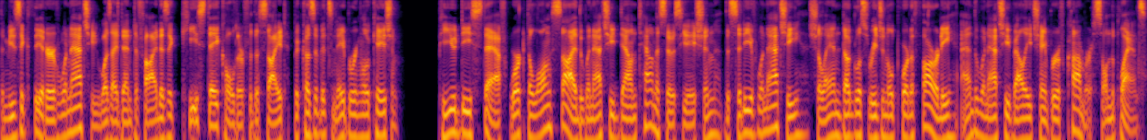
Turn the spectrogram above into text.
The Music Theater of Wenatchee was identified as a key stakeholder for the site because of its neighboring location. PUD staff worked alongside the Wenatchee Downtown Association, the City of Wenatchee, Chelan Douglas Regional Port Authority, and the Wenatchee Valley Chamber of Commerce on the plans.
